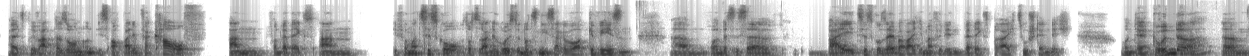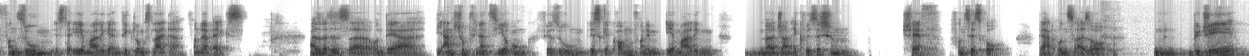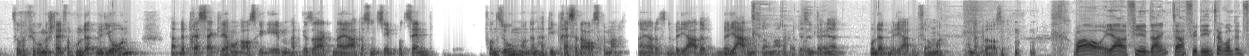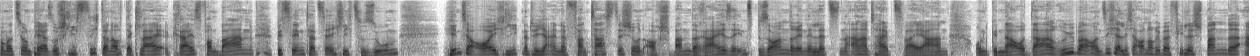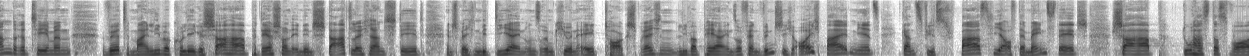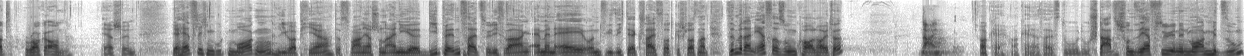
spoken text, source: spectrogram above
als Privatperson und ist auch bei dem Verkauf an, von WebEx an die Firma Cisco sozusagen der größte Nutznießer gewesen. Ähm, und das ist äh, bei Cisco selber war ich immer für den WebEx-Bereich zuständig. Und der Gründer ähm, von Zoom ist der ehemalige Entwicklungsleiter von WebEx. Also das ist, äh, und der, die Anschubfinanzierung für Zoom ist gekommen von dem ehemaligen Merger and Acquisition Chef von Cisco. Der hat uns also ein Budget zur Verfügung gestellt von 100 Millionen, hat eine Presseerklärung rausgegeben, hat gesagt, naja, das sind 10 Prozent von Zoom und dann hat die Presse daraus gemacht, naja, das ist eine Milliarde, Milliardenfirma. Heute okay. sind wir eine 100 Milliarden Firma an der Börse. Wow, ja, vielen Dank dafür die Hintergrundinformation. Per, so schließt sich dann auch der Kreis von Bahn bis hin tatsächlich zu Zoom. Hinter euch liegt natürlich eine fantastische und auch spannende Reise, insbesondere in den letzten anderthalb, zwei Jahren. Und genau darüber und sicherlich auch noch über viele spannende andere Themen wird mein lieber Kollege Shahab, der schon in den Startlöchern steht, entsprechend mit dir in unserem QA-Talk sprechen. Lieber Per, insofern wünsche ich euch beiden jetzt ganz viel Spaß hier auf der Mainstage. Shahab, du hast das Wort. Rock on. Sehr schön. Ja, herzlichen guten Morgen, lieber Pierre. Das waren ja schon einige diepe Insights, würde ich sagen. MA und wie sich der Kreis dort geschlossen hat. Sind wir dein erster Zoom-Call heute? Nein. Okay, okay. Das heißt, du, du startest schon sehr früh in den Morgen mit Zoom?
